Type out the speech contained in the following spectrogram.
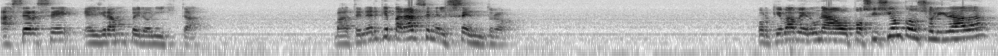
hacerse el gran peronista Va a tener que pararse en el centro. Porque va a haber una oposición consolidada,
